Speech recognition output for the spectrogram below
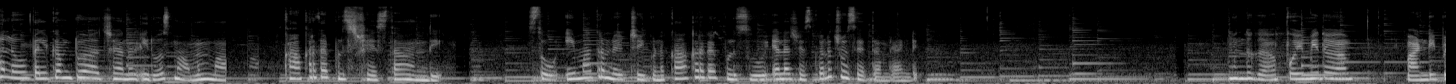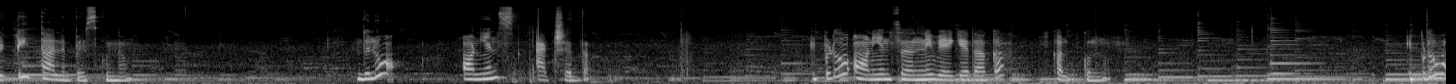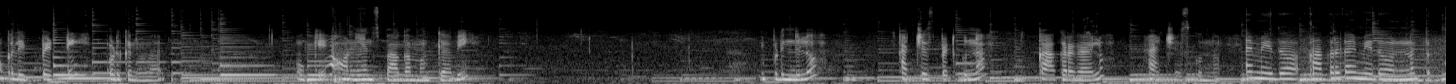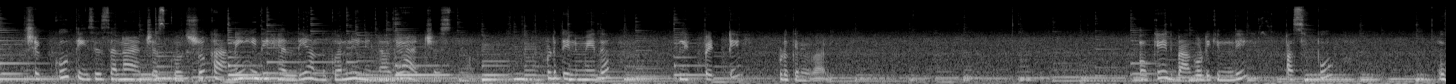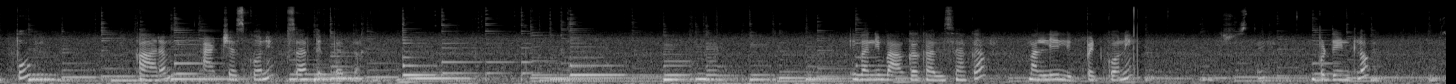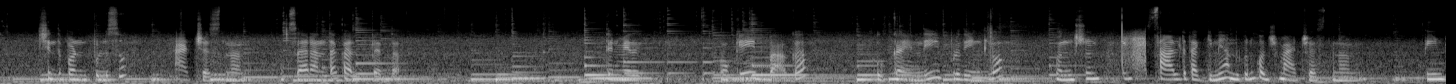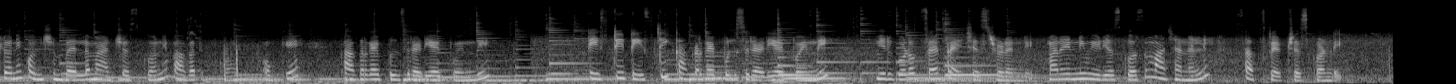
Hello welcome to our channel. ఈరోజు మా అమ్మమ్మ కాకరకాయ పులుసు చేస్తా అంది. సో ఈ మాత్రం లేట్ చేయకుండా కాకరకాయ పులుసు ఎలా చేసుకోవాలో చూసేద్దాం రండి. ముందుగా పొయ్యి మీద వండి పెట్టి తాలింపు వేసుకుందాం. ఇందులో ఆనియన్స్ యాడ్ చేద్దాం. ఇప్పుడు ఆనియన్స్ అన్నీ వేగేదాకా కలుపుకుందాం. ఇప్పుడు ఒక లిడ్ పెట్టి ఉడకనివ్వాలి. ఓకే ఆనియన్స్ బాగా మగ్గావి. ఇప్పుడు ఇందులో కట్ చేసి పెట్టుకున్న కాకరకాయలు యాడ్ చేసుకుందాం. మీద కాకరకాయ మీద ఉన్న చెక్కు తీసేసైనా యాడ్ చేసుకోవచ్చు కానీ ఇది హెల్దీ అందుకని నేను ఇలాగే యాడ్ చేస్తున్నాను. ఇప్పుడు దీని మీద లిప్ పెట్టి ఉడకనివ్వాలి. ఓకే ఇది బాగా ఉడికింది. పసుపు ఉప్పు కారం యాడ్ చేసుకొని ఒకసారి తిప్పేద్దాం. ఇవన్నీ బాగా కలిసాక మళ్ళీ లిప్ పెట్టుకొని చూస్తే ఇప్పుడు దీంట్లో చింతపండు పులుసు యాడ్ చేస్తున్నాను. ఒకసారి అంతా కలిపేద్దాం. దీని మీద ఓకే ఇది బాగా కుక్ అయింది. ఇప్పుడు దీంట్లో కొంచెం సాల్ట్ తగ్గింది అందుకని కొంచెం యాడ్ చేస్తున్నాను. దీంట్లోనే కొంచెం బెల్లం యాడ్ చేసుకొని బాగా తిప్పుకోవాలి. ఓకే? కాకరకాయ పులుసు రెడీ అయిపోయింది. టేస్టీ టేస్టీ కాకరకాయ పులుసు రెడీ అయిపోయింది. మీరు కూడా ఒకసారి ట్రై చేసి చూడండి. మరిన్ని వీడియోస్ కోసం మా ఛానల్ని సబ్స్క్రైబ్ చేసుకోండి.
